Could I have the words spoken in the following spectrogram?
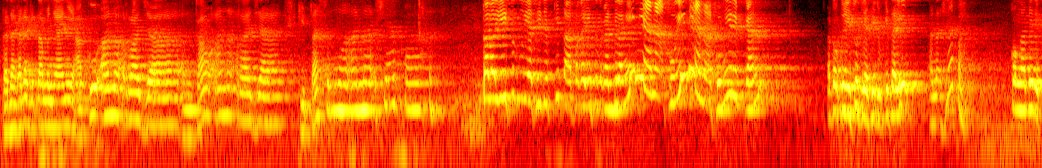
Kadang-kadang kita menyanyi, aku anak raja, engkau anak raja, kita semua anak siapa? Kalau Yesus lihat hidup kita, apakah Yesus akan bilang, ini anakku, ini anakku, mirip kan? Atau tuh Yesus lihat hidup kita, ini anak siapa? Kok nggak mirip?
